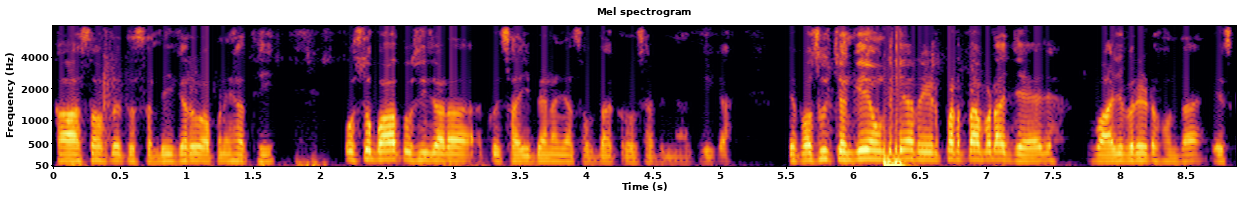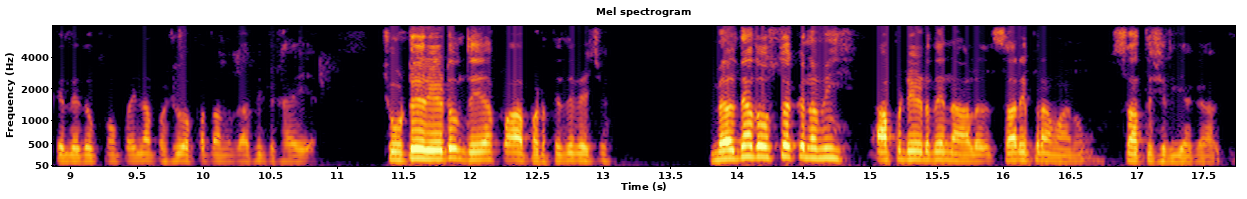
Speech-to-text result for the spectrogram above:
ਖਾਸ ਤੌਰ ਤੇ ਤਸੱਲੀ ਕਰੋ ਆਪਣੇ ਹੱਥੀ। ਉਸ ਤੋਂ ਬਾਅਦ ਤੁਸੀਂ ਸਾਡਾ ਕੋਈ ਸਾਈ ਬਹਿਣਾ ਜਾਂ ਸੌਦਾ ਕਰੋ ਸਾਡੇ ਨਾਲ, ਠੀਕ ਆ? ਤੇ ਪਸ਼ੂ ਚੰਗੇ ਆਉਂਦੇ ਆ, ਰੇਟ ਪੜਤਾ ਬੜਾ ਜਾਇਜ਼, ਵਾਜਬ ਰੇਟ ਹੁੰਦਾ, ਇਸ ਕਿੱਲੇ ਤੋਂ ਉੱਪਰੋਂ ਪਹਿਲਾਂ ਪਸ਼ੂ ਆਪਾਂ ਤੁਹਾਨੂੰ ਕਾਫੀ ਦਿਖਾਏ ਆ। ਛੋਟੇ ਰੇਟ ਹੁੰਦੇ ਆ ਭਾਅ ਪੜਤੇ ਦੇ ਵਿੱਚ। ਮਿਲਦੇ ਆ ਦੋਸਤੋ ਇੱਕ ਨਵੀਂ ਅਪਡੇਟ ਦੇ ਨਾਲ, ਸਾਰੇ ਭਰਾਵਾਂ ਨੂੰ, ਸਤਿ ਸ਼੍ਰੀ ਅਕਾਲ ਜੀ।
